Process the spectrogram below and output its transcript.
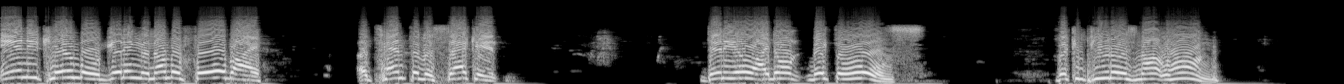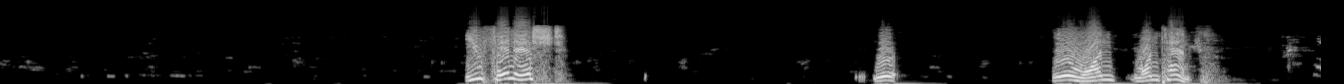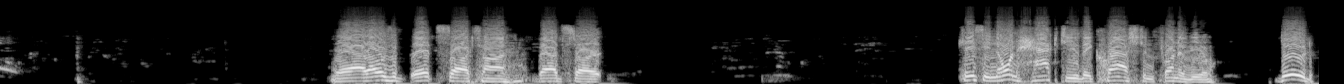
Andy Kimball getting the number four by a tenth of a second. Denny O, I don't make the rules. The computer is not wrong. You finished. You're, you're one one tenth. Yeah, that was a it sucked, huh? Bad start. Casey, no one hacked you. They crashed in front of you. Dude,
